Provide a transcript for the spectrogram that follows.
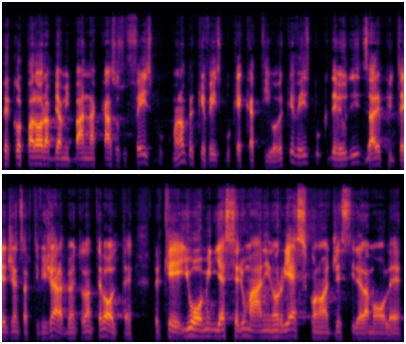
Per colpa loro abbiamo i ban a caso su Facebook, ma non perché Facebook è cattivo, perché Facebook deve utilizzare più intelligenza artificiale, abbiamo detto tante volte, perché gli uomini, gli esseri umani non riescono a gestire la mole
